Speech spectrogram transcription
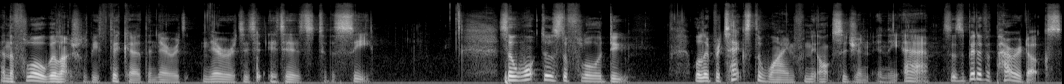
and the flor will actually be thicker the nearer it, nearer it is to the sea. So, what does the flor do? Well, it protects the wine from the oxygen in the air. So it's a bit of a paradox.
